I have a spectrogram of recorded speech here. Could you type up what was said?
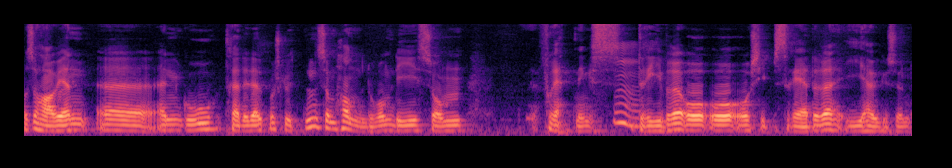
Og så har vi en, eh, en god tredjedel på slutten som handler om de som forretningsdrivere og, og, og skipsredere i Haugesund.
